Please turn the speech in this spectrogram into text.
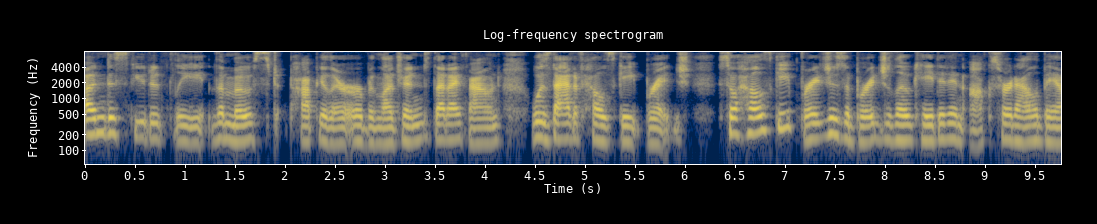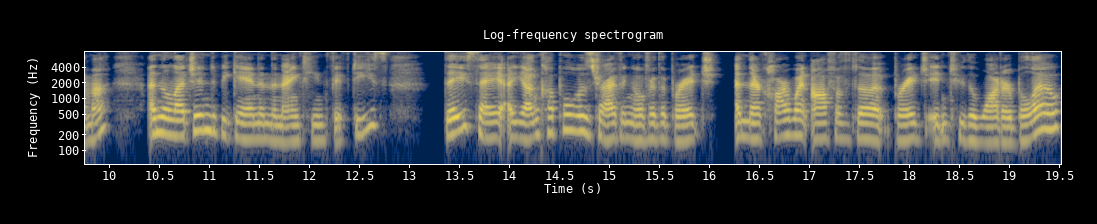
undisputedly the most popular urban legend that I found was that of Hell's Gate Bridge. So, Hell's Gate Bridge is a bridge located in Oxford, Alabama, and the legend began in the 1950s. They say a young couple was driving over the bridge and their car went off of the bridge into the water below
